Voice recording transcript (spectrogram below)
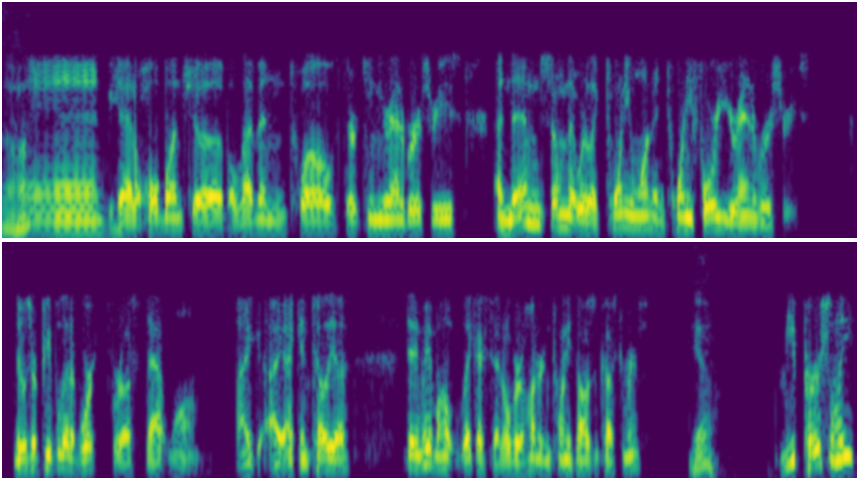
Uh-huh. And we had a whole bunch of 11, 12, 13 year anniversaries, and then some that were like 21 and 24 year anniversaries. Those are people that have worked for us that long. I, I, I can tell you, then we have, a, whole, like I said, over 120,000 customers. Yeah. Me personally,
